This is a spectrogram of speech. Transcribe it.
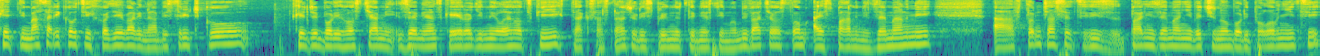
keď tí Masarykovci chodievali na Bystričku, keďže boli hostiami zemianskej rodiny Lehockých, tak sa snažili splynúť tým miestnym obyvateľstvom aj s pánmi Zemanmi. A v tom čase tí páni Zemani väčšinou boli polovníci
